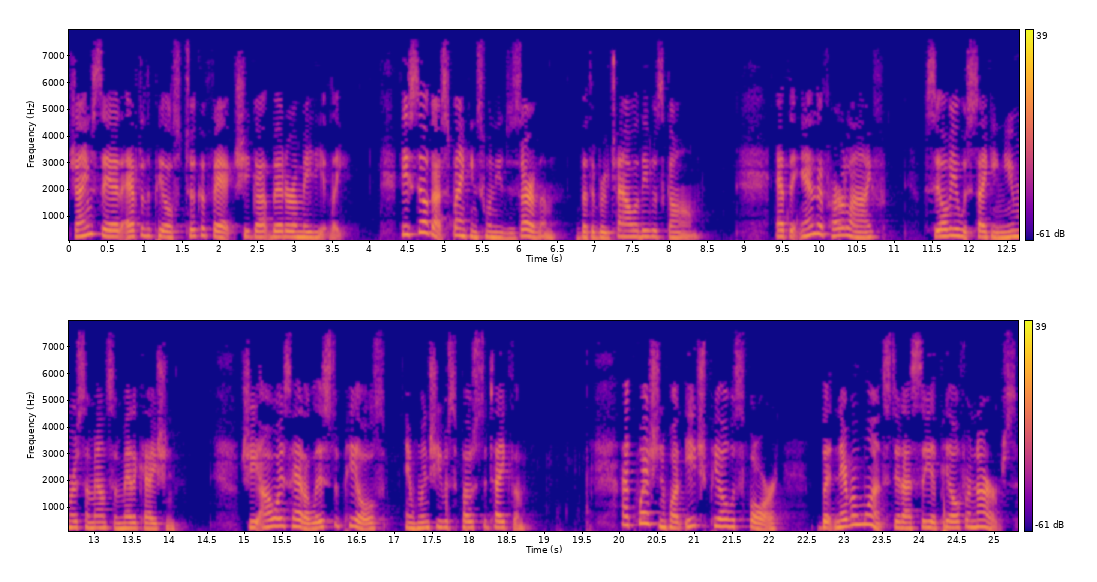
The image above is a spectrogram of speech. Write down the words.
James said after the pills took effect, she got better immediately. He still got spankings when he deserved them, but the brutality was gone. At the end of her life, Sylvia was taking numerous amounts of medication. She always had a list of pills and when she was supposed to take them. I questioned what each pill was for, but never once did I see a pill for nerves.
